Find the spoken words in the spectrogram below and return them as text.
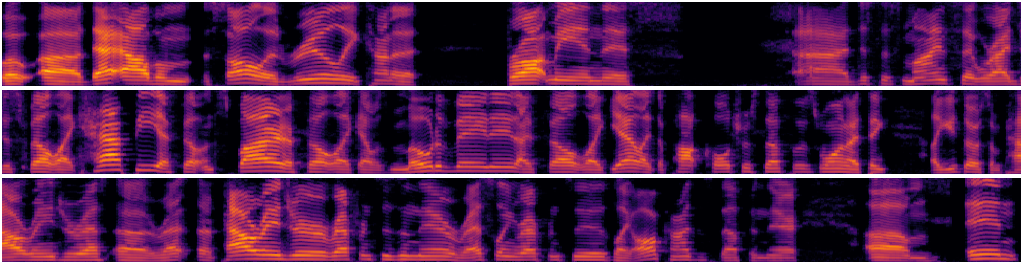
But uh, that album, the Solid, really kind of brought me in this uh, just this mindset where I just felt like happy. I felt inspired. I felt like I was motivated. I felt like yeah, like the pop culture stuff was one. I think like you throw some Power Ranger res- uh, re- uh, Power Ranger references in there, wrestling references, like all kinds of stuff in there. Um, and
